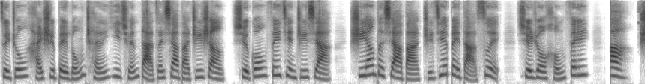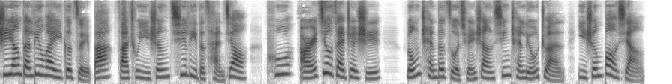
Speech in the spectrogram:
最终还是被龙尘一拳打在下巴之上，血光飞溅之下，石央的下巴直接被打碎，血肉横飞。啊！石央的另外一个嘴巴发出一声凄厉的惨叫，噗！而就在这时，龙尘的左拳上星辰流转，一声爆响，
